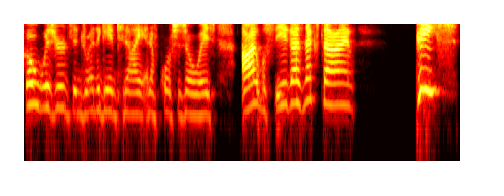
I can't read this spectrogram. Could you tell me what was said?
Go Wizards. Enjoy the game tonight. And of course, as always, I will see you guys next time. Peace.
